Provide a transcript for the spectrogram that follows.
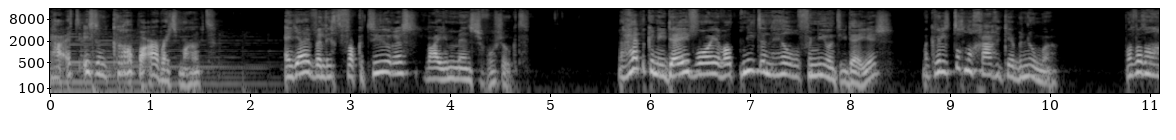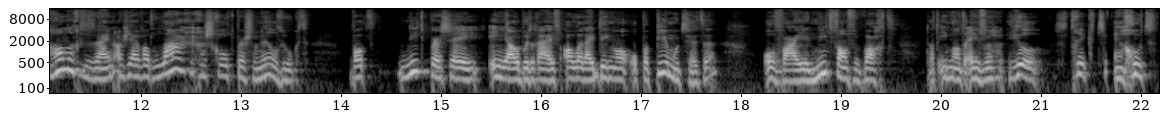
Ja, het is een krappe arbeidsmarkt. En jij wellicht vacatures waar je mensen voor zoekt. Nou heb ik een idee voor je wat niet een heel vernieuwend idee is, maar ik wil het toch nog graag een keer benoemen. Want wat een handig te zijn als jij wat lager geschoold personeel zoekt, wat niet per se in jouw bedrijf allerlei dingen op papier moet zetten, of waar je niet van verwacht dat iemand even heel strikt en goed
